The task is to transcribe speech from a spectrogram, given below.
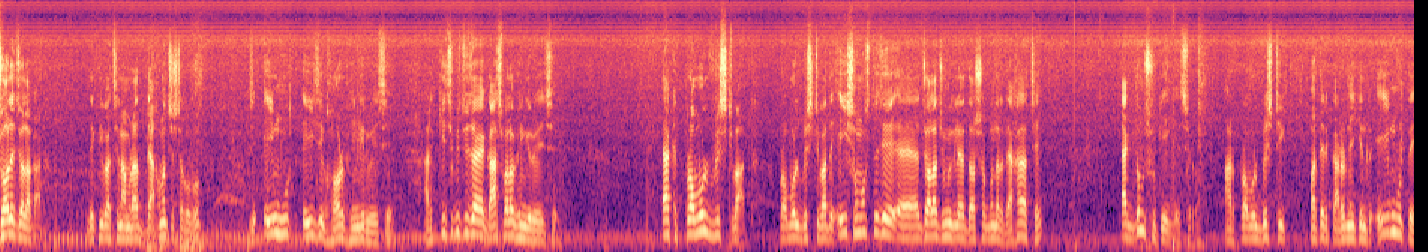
জলে জলাকার। দেখতে পাচ্ছেন, আমরা দেখানোর চেষ্টা করব। যে এই মুহূর্তে, এই যে ঘর ভেঙে রয়েছে, আর কিছু কিছু জায়গায় গাছপালা ভেঙে রয়েছে, এক প্রবল বৃষ্টিপাত, প্রবল বৃষ্টিপাতে এই সমস্ত যে জলাজমিগুলো দর্শক বন্ধুরা দেখা যাচ্ছে, একদম শুকিয়ে গিয়েছিল। আর প্রবল বৃষ্টিপাতের কারণেই কিন্তু এই মুহূর্তে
